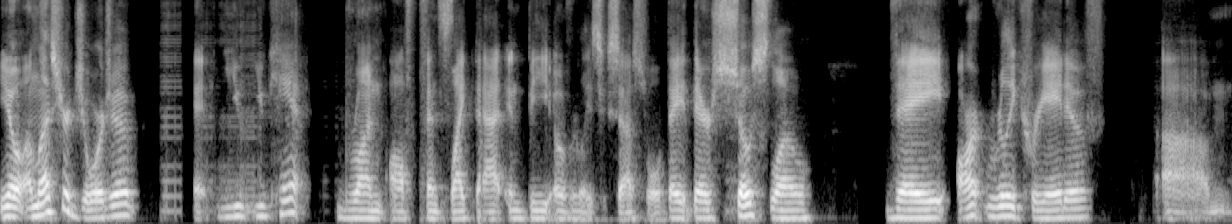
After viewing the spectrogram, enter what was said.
you know, unless you're Georgia, eh, you you can't run offense like that and be overly successful. They they're so slow. They aren't really creative. Um,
